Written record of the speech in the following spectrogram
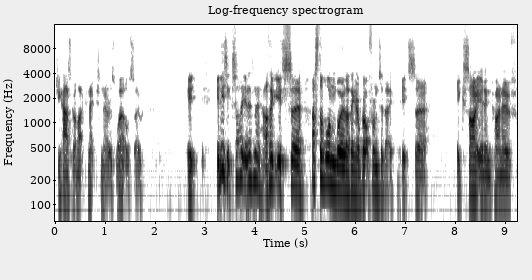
She has got that connection there as well. So it it is exciting, isn't it? I think it's uh, that's the one word I think I've got from today. It's uh, excited and kind of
